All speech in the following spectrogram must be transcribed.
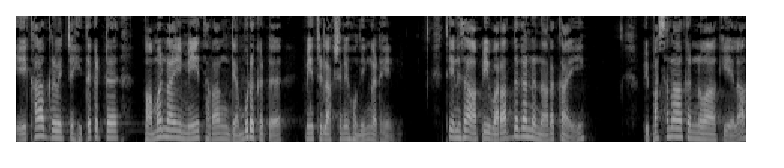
ඒකාග්‍ර වෙච්ච හිතකට පමණයි මේ තරම් ගැඹුරකට මේ ත්‍රිලක්ෂණය හොඳින් වැටහෙන්නේ. ඒ නිසා අපි වරද්ද ගන්න නරකයි විපස්සනා කරනවා කියලා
